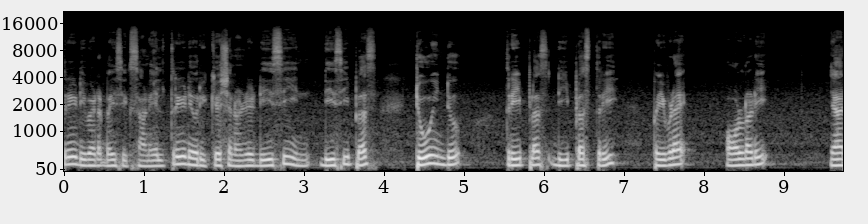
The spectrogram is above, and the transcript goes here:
three divided by six ആണ്. എൽ ത്രീയുടെ ഒരു ഇക്വേഷൻ ഉണ്ട്. D C D C plus two into three plus D plus three. അപ്പോൾ ഇവിടെ ഓൾറെഡി ഞാൻ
